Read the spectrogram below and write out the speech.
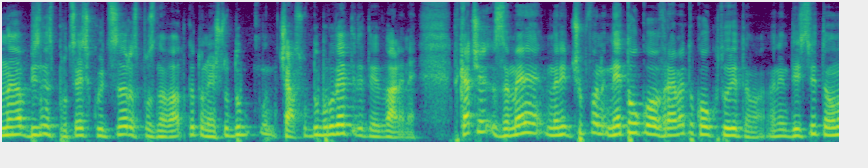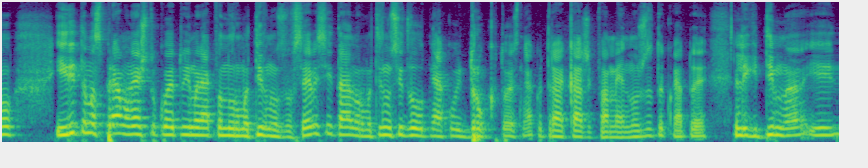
на бизнес процеси, които се разпознават като нещо, част от добродетелите едва ли не. Така че за мен нали, чупване не е толкова времето, колкото ритъма. Нали, действително и ритъма спрямо нещо, което има някаква нормативност в себе си и тая нормативност идва от някой друг. Тоест някой трябва да каже каква ми е нуждата, която е легитимна и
